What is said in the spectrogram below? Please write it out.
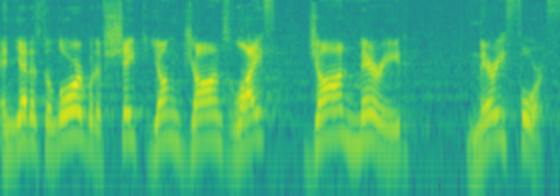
And yet, as the Lord would have shaped young John's life, John married Mary Forth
